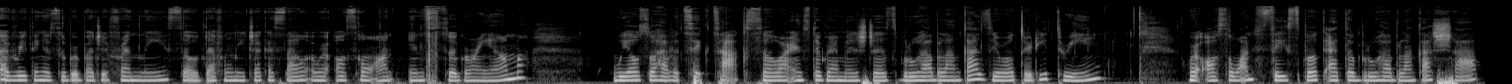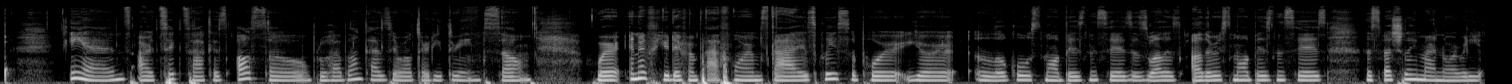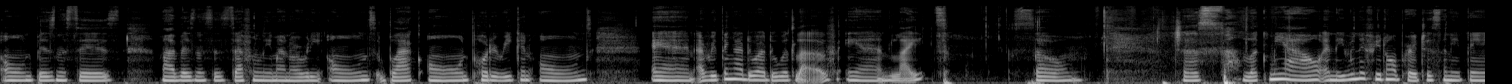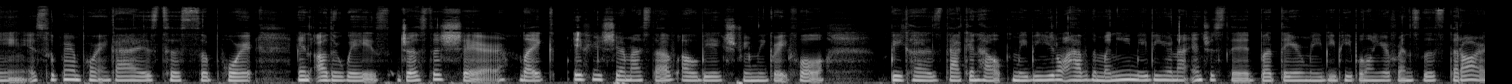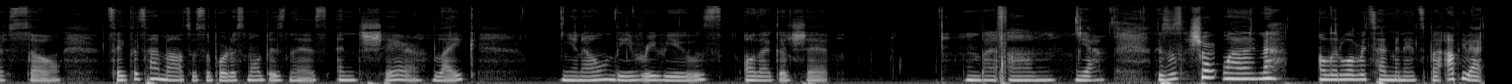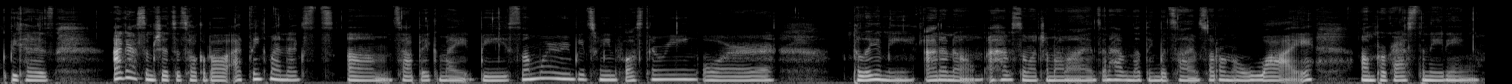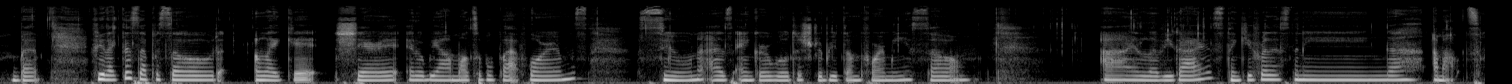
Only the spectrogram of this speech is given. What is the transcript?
everything is super budget friendly, so definitely check us out. And we're also on Instagram. We also have a TikTok. So our Instagram is just Bruja Blanca 033. We're also on Facebook at the Bruja Blanca shop. And our TikTok is also Bruja Blanca 033. So we're in a few different platforms, guys. Please support your local small businesses as well as other small businesses, especially minority owned businesses. My business is definitely minority owned, black owned, Puerto Rican owned. And everything I do, I do with love and light. So just look me out. And even if you don't purchase anything, it's super important, guys, to support in other ways, just to share. Like, if you share my stuff, I will be extremely grateful because that can help. Maybe you don't have the money, maybe you're not interested, but there may be people on your friends list that are. So take the time out to support a small business and share, like, you know, leave reviews, all that good shit. But um yeah, this is a short one, a little over 10 minutes, but I'll be back because I got some shit to talk about. I think my next um topic might be somewhere in between fostering or polygamy. I don't know. I have so much on my mind and I have nothing but time, so I don't know why I'm procrastinating. But if you like this episode, like it, share it. It'll be on multiple platforms soon as Anchor will distribute them for me. So I love you guys. Thank you for listening. I'm out.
